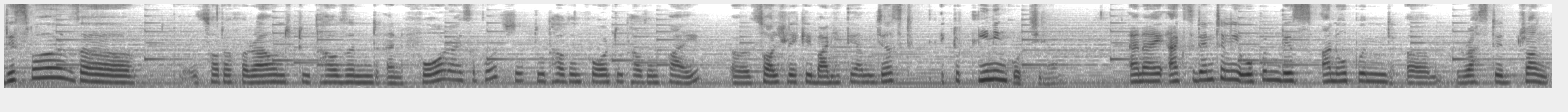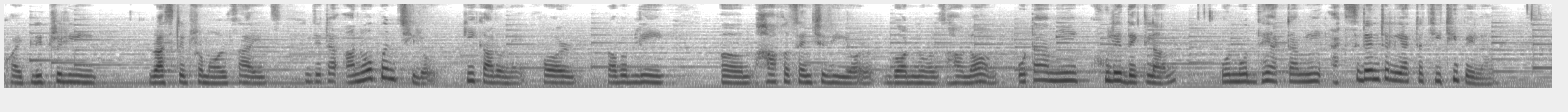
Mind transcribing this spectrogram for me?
This was uh, sort of around 2004, I suppose, so 2004, 2005. Uh, Salt Lake বাড়িতে আমি just একটু cleaning করছিলাম and I accidentally opened this unopened um, rusted trunk, quite literally rusted from all sides. যেটা unopen ছিল কি কারণে for probably um, half a century or God knows how long ওটা আমি খুলে দেখলাম ওর মধ্যে একটা আমি অ্যাক্সিডেন্টালি একটা চিঠি পেলাম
